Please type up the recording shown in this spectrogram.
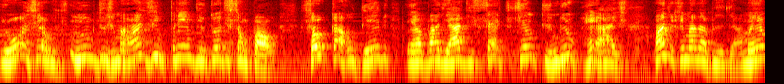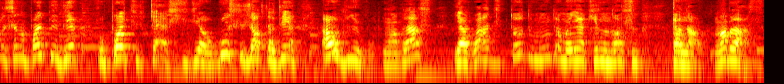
e hoje é um dos maiores empreendedores de São Paulo. Só o carro dele é avaliado em 700 mil reais. Olha que maravilha. Amanhã você não pode perder o podcast de Augusto JD ao vivo. Um abraço e aguarde todo mundo amanhã aqui no nosso canal. Um abraço.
